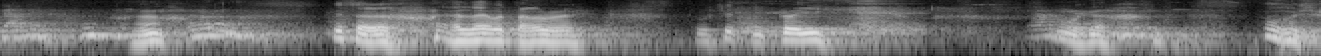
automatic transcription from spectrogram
Down here. Huh? I don't know. It's a elevator, right? Two fifty three. Oh my god. Oh. shit.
